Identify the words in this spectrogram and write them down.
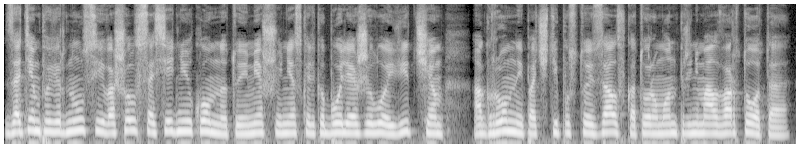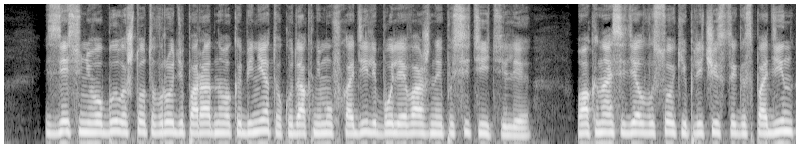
затем повернулся и вошел в соседнюю комнату, имевшую несколько более жилой вид, чем огромный, почти пустой зал, в котором он принимал Вартота. Здесь у него было что-то вроде парадного кабинета, куда к нему входили более важные посетители. У окна сидел высокий плечистый господин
